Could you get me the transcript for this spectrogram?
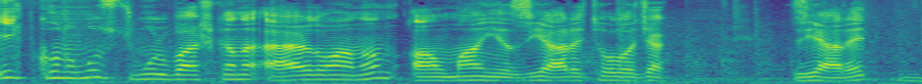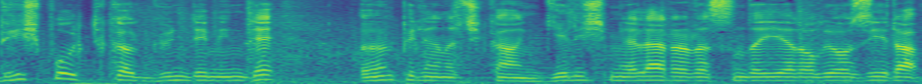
İlk konumuz Cumhurbaşkanı Erdoğan'ın Almanya ziyareti olacak. Ziyaret dış politika gündeminde ön plana çıkan gelişmeler arasında yer alıyor zira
